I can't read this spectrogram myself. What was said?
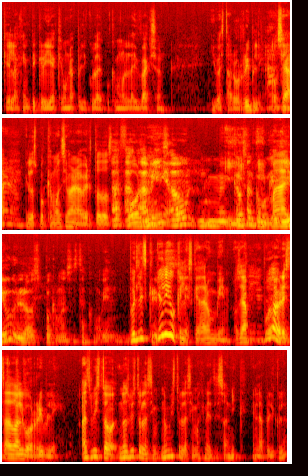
que la gente creía que una película de Pokémon live action iba a estar horrible. Ah, o sea, claro. que los Pokémon se iban a ver todos A, a- deformes. a mí aún me y- causan como y que mal. view, los Pokémon están como bien... Pues les, yo digo que les quedaron bien. O sea, Sí, pudo haber estado algo horrible. ¿Has visto, no has visto las, no has visto las imágenes de Sonic en la película?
